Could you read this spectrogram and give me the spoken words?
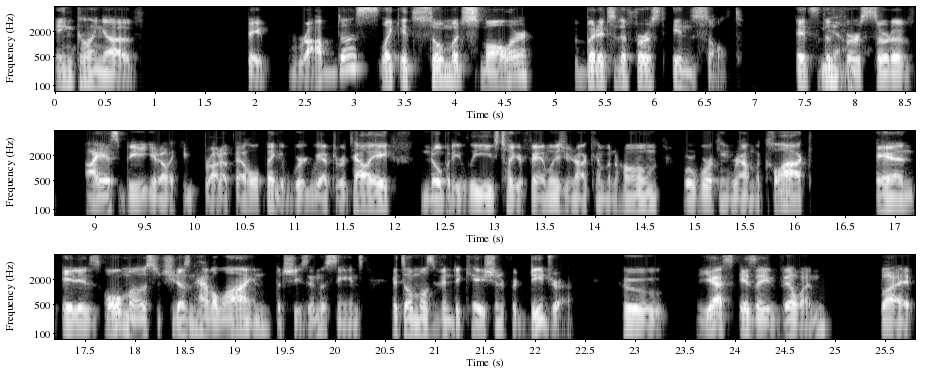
inkling of they robbed us. Like it's so much smaller, but it's the first insult. It's the Yeah. first sort of ISB, you know, like you brought up that whole thing of where we have to retaliate. Nobody leaves. Tell your families you're not coming home. We're working round the clock. And it is almost, and she doesn't have a line, but she's in the scenes. It's almost vindication for Dedra, who, yes, is a villain, but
